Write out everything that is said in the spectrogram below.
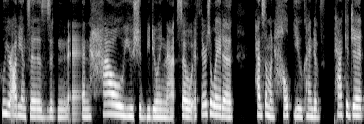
who your audience is and and how you should be doing that so if there's a way to have someone help you kind of package it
